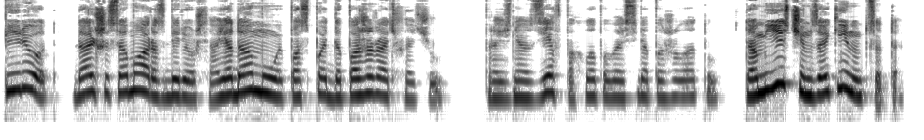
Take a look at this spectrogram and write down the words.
вперед! Дальше сама разберешься, а я домой поспать да пожрать хочу», произнес Зев, похлопывая себя по животу. «Там есть чем закинуться-то?»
